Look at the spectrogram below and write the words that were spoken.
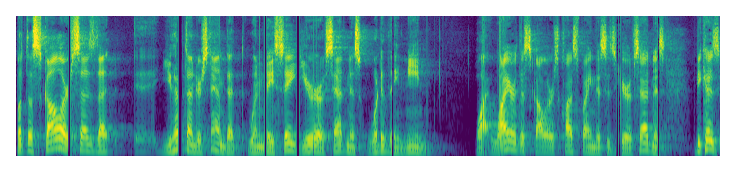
But the scholar says that uh, you have to understand that when they say year of sadness, what do they mean? Why, why are the scholars classifying this as year of sadness? Because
